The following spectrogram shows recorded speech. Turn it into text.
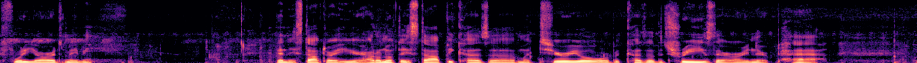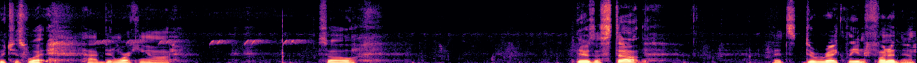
40 yards maybe. And they stopped right here. I don't know if they stopped because of material or because of the trees that are in their path which is what I've been working on. So there's a stump that's directly in front of them.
